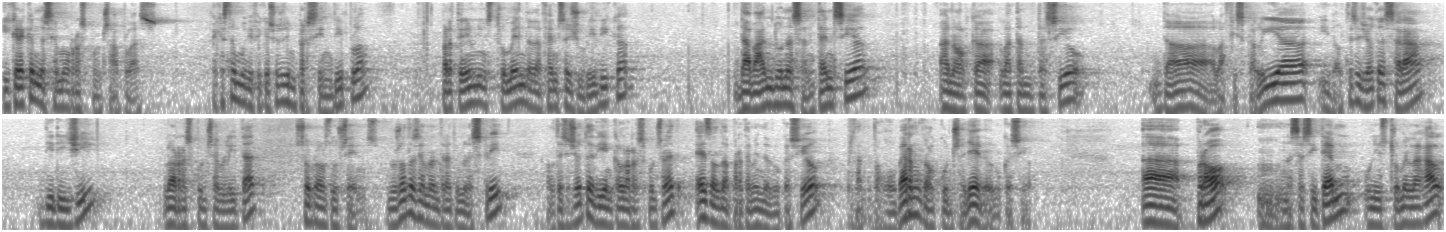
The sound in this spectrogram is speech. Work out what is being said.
I crec que hem de ser molt responsables. Aquesta modificació és imprescindible per tenir un instrument de defensa jurídica davant d'una sentència en el que la temptació de la Fiscalia i del TSJ serà dirigir la responsabilitat sobre els docents. Nosaltres hem entrat un escrit al TSJ dient que la responsabilitat és del Departament d'Educació, per tant, del govern del conseller d'Educació. Uh, però necessitem un instrument legal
